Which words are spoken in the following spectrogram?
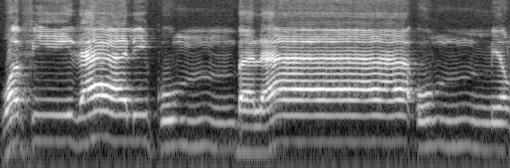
وفي ذلكم بلاء من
